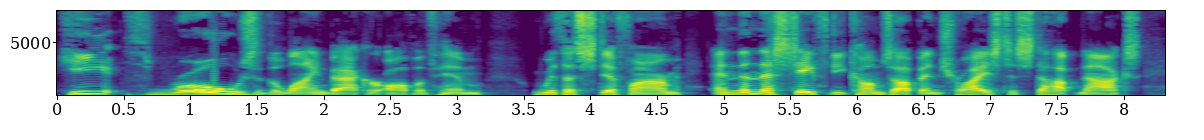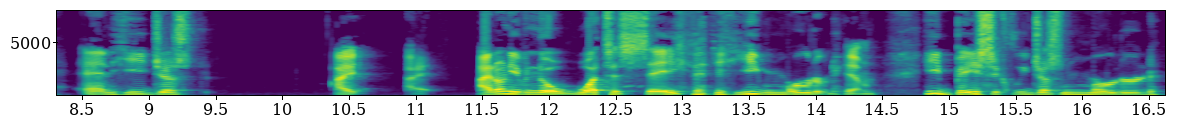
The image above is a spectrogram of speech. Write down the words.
He throws the linebacker off of him with a stiff arm, and then the safety comes up and tries to stop Knox, and he just I I I don't even know what to say that he murdered him. He basically just murdered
